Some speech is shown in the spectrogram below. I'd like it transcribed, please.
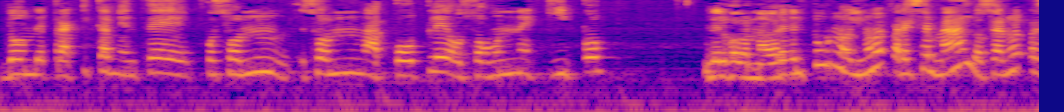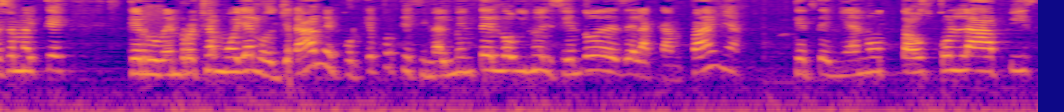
donde prácticamente pues son, son acople o son equipo del gobernador en turno. Y no me parece mal, o sea, no me parece mal que, que Rubén Rocha Moya los llame. ¿Por qué? Porque finalmente él lo vino diciendo desde la campaña, que tenía anotados con lápiz,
